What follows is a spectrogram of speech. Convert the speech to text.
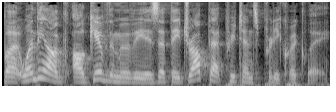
But one thing I'll I'll give the movie is that they drop that pretense pretty quickly.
